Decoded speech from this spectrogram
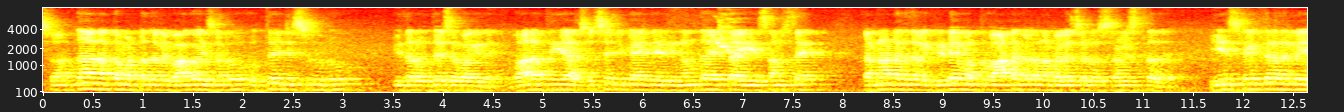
ಸ್ಪರ್ಧಾತ್ಮಕ ಮಟ್ಟದಲ್ಲಿ ಭಾಗವಹಿಸಲು, ಉತ್ತೇಜಿಸುವುದು ಇದರ ಉದ್ದೇಶವಾಗಿದೆ. ಭಾರತೀಯ ಸೊಸೈಟಿ ಕಾಯ್ದೆಯಡಿ ನೋಂದಾಯಿತ ಈ ಸಂಸ್ಥೆ ಕರ್ನಾಟಕದಲ್ಲಿ ಕ್ರೀಡೆ ಮತ್ತು ಆಟಗಳನ್ನು ಬೆಳೆಸಲು ಶ್ರಮಿಸುತ್ತದೆ. ಈ ಕ್ಷೇತ್ರದಲ್ಲಿ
